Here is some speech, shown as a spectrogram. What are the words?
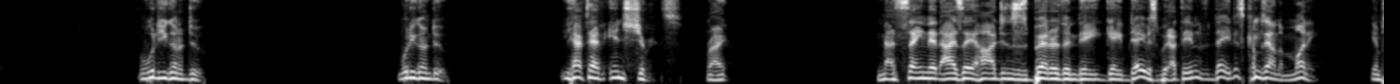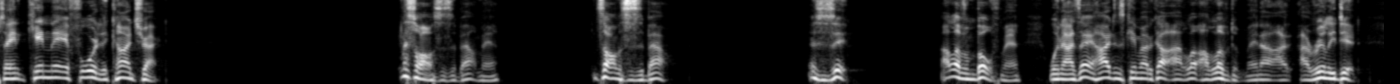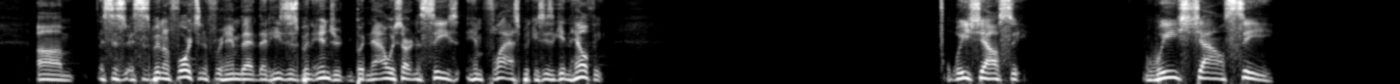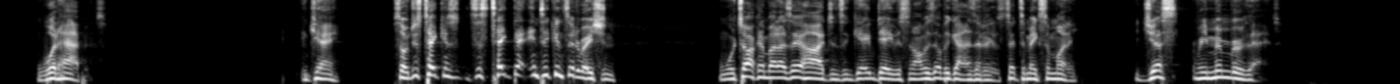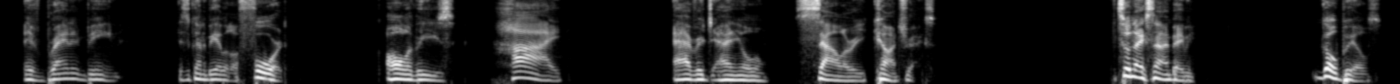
what are you going to do? What are you going to do? You have to have insurance, right? I'm not saying that Isaiah Hodgins is better than they Gabe Davis, but at the end of the day, this comes down to money. You know what I'm saying? Can they afford the contract? That's all this is about, man. That's all this is about. This is it. I love them both, man. When Isaiah Hodgins came out of college, I, lo- I loved him, man. I, I really did. Um, it's just, it's just been unfortunate for him that, that he's just been injured, but now we're starting to see him flash because he's getting healthy. We shall see. We shall see what happens. Okay. So just take just take that into consideration when we're talking about Isaiah Hodgins and Gabe Davis and all these other guys that are set to make some money. Just remember that if Brandon Beane is going to be able to afford all of these high average annual salary contracts. Until next time, baby. Go Bills.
